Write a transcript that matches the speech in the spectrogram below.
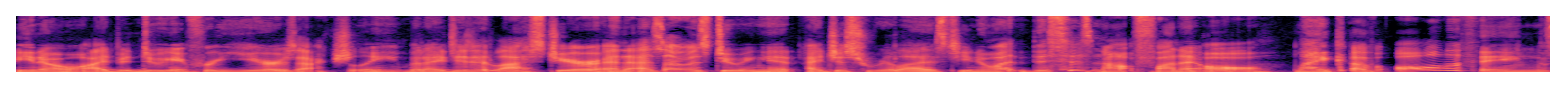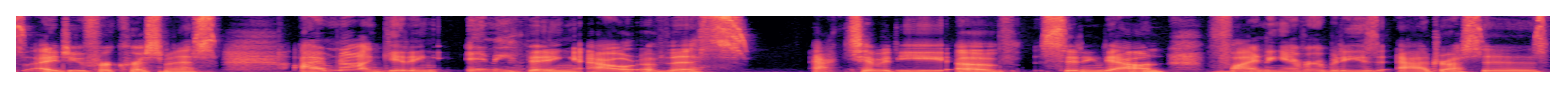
you know, I'd been doing it for years actually, but I did it last year. And as I was doing it, I just realized, you know what? This is not fun at all. Like, of all the things I do for Christmas, I'm not getting anything out of this activity of sitting down, finding everybody's addresses,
